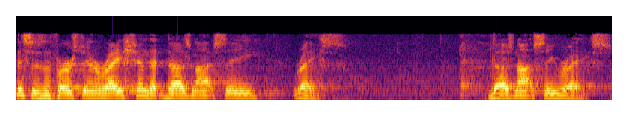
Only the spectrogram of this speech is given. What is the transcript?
This is the first generation that does not see race. Does not see race.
